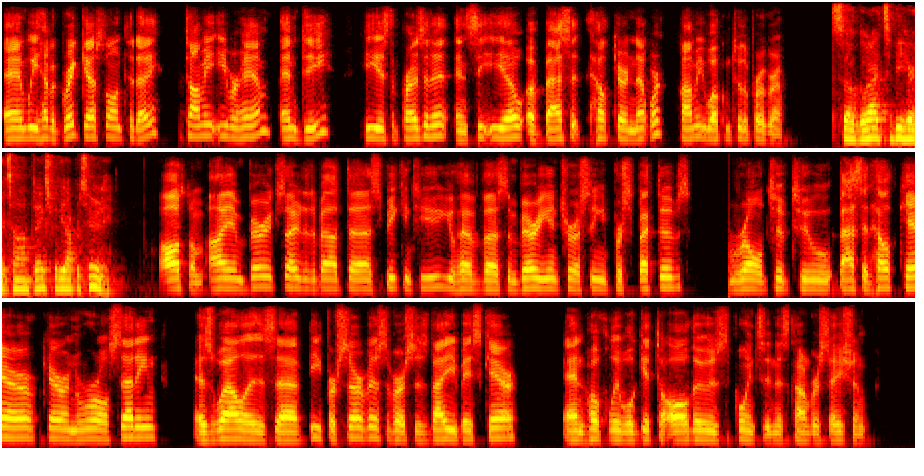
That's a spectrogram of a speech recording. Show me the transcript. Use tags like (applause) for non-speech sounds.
And we have a great guest on today, Tommy Ibrahim, MD. He is the president and CEO of Bassett Healthcare Network. Tommy, welcome to the program. So glad to be here, Tom. Thanks for the opportunity. Awesome. I am very excited about uh, speaking to you. You have uh, some very interesting perspectives relative to Bassett Healthcare, care in the rural setting, as well as uh, fee for service versus value based care. And hopefully, we'll get to all those points in this conversation.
